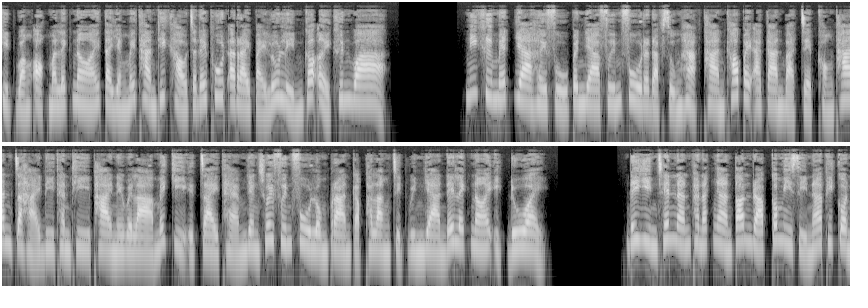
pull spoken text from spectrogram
ผิดหวังออกมาเล็กน้อย แต่ยังไม่ทันที่เขาจะได้พูดอะไรไปลู่หลินก็เอ่ยขึ้นว่า นี่คือเม็ดยาเฮยฟูเป็นยาฟื้นฟูระดับสูงหากทานเข้าไปอาการบาดเจ็บของท่านจะหายดีทันทีภายในเวลาไม่กี่อึดใจแถมยังช่วยฟื้นฟูลมปราณกับพลังจิตวิญญาณได้เล็กน้อยอีกด้วย ได้ยินเช่นนั้นพนักงานต้อนรับก็มีสีหน้าพิกล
